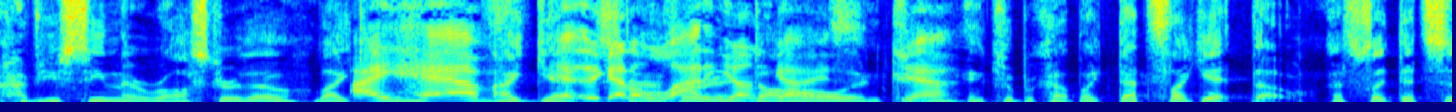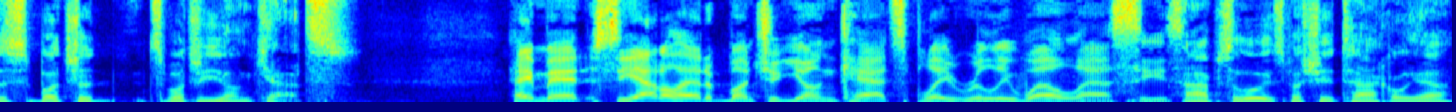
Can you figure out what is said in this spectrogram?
Have you seen their roster though? Like I have. I get Yeah, they got a lot of young and guys. and, yeah. and Cooper Kupp. Like that's like it though. That's like that's just a bunch of it's a bunch of young cats. Hey man, Seattle had a bunch of young cats play really well last season. Absolutely, especially at tackle. Yeah.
